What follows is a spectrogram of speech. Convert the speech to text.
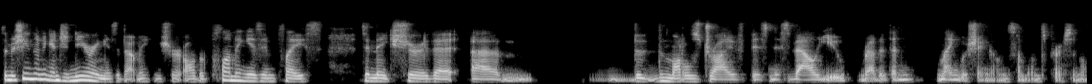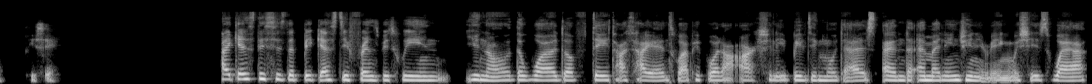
So machine learning engineering is about making sure all the plumbing is in place to make sure that um, the the models drive business value rather than languishing on someone's personal PC. I guess this is the biggest difference between, you know, the world of data science where people are actually building models and the ML engineering, which is where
